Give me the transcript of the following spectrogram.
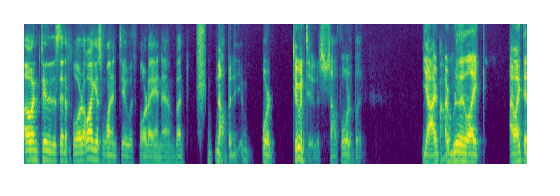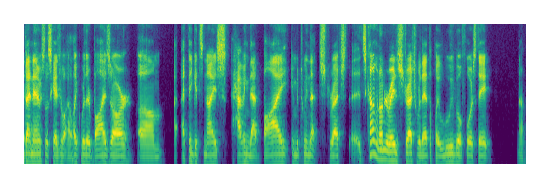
Oh, and two to the state of Florida. Well, I guess one and two with Florida and M, but no, but or two and two is South Florida. But yeah, I, oh, I really yeah. like I like the dynamics of the schedule. I like where their buys are. Um, I think it's nice having that bye in between that stretch. It's kind of an underrated stretch where they have to play Louisville, Florida State, not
